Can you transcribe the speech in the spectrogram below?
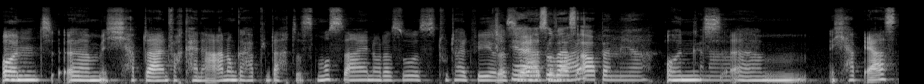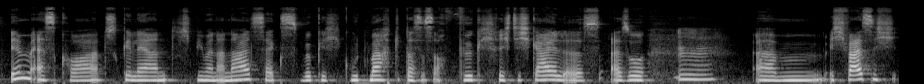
Und ähm, ich habe da einfach keine Ahnung gehabt und dachte, es muss sein oder so. Es tut halt weh oder es wäre Ja, halt so war es auch bei mir. Und Genau. ähm, ich habe erst im Escort gelernt, wie man Analsex wirklich gut macht und dass es auch wirklich richtig geil ist. Also ähm, ich weiß nicht,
